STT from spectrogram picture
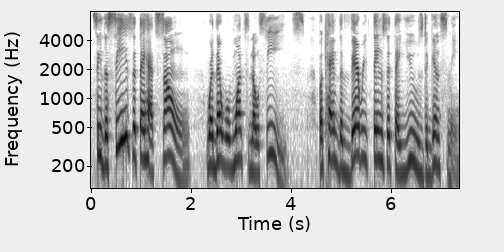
See, the seeds that they had sown where there were once no seeds became the very things that they used against me.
